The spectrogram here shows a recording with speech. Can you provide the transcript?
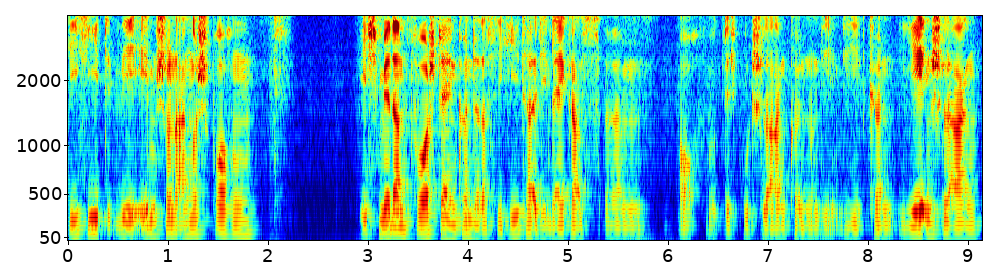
die Heat, wie eben schon angesprochen, ich mir dann vorstellen könnte, dass die Heat halt die Lakers ähm, auch wirklich gut schlagen können und die, die Heat können jeden schlagen.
